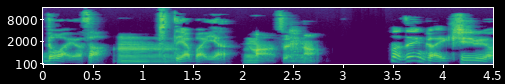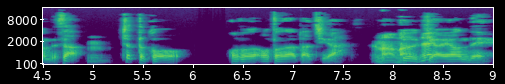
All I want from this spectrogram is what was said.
度合いはさ、うん。ちょっとやばいやん。まあ、そうやな。まあ前回エキシビジョンでさ、うんちょっとこう、大人大人たちがまあまあね。空気を読んで、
